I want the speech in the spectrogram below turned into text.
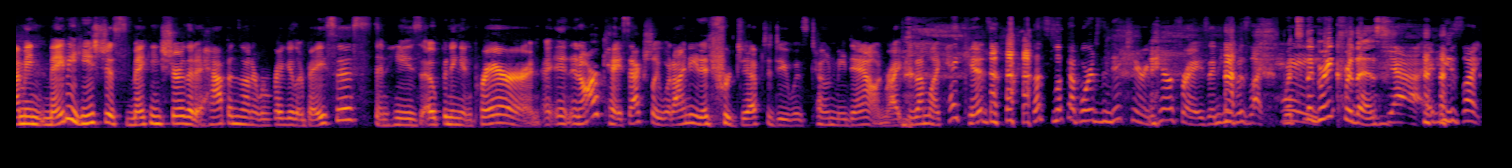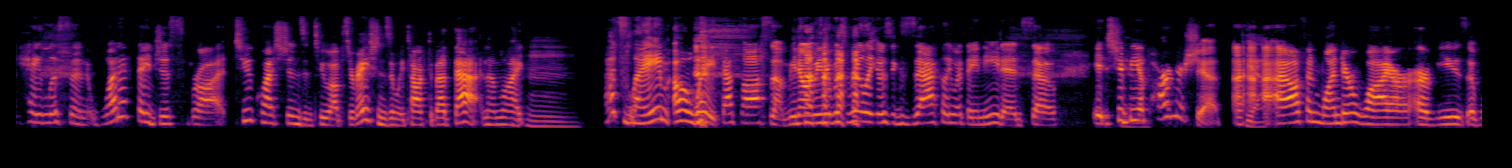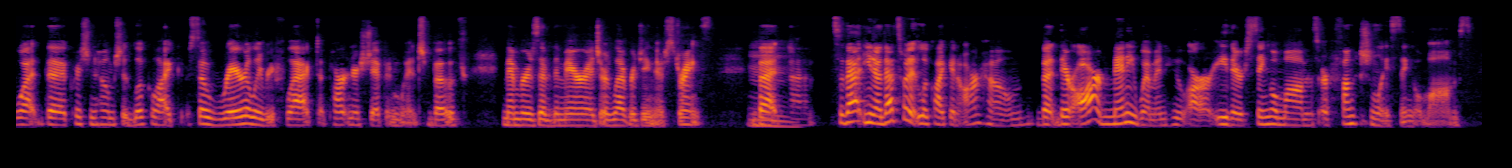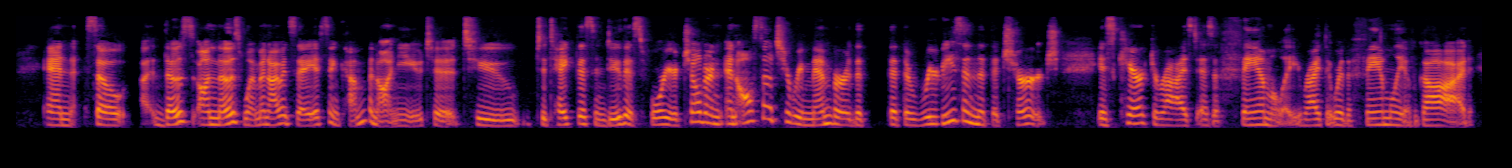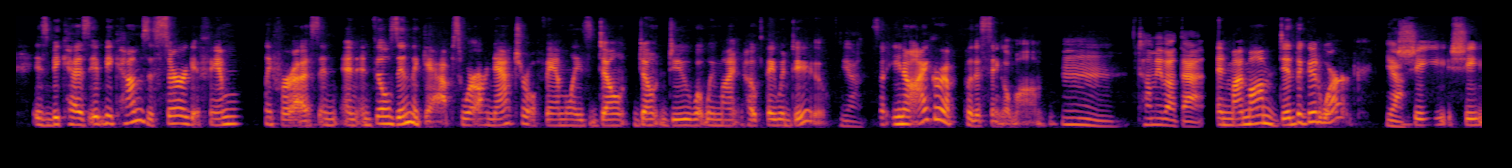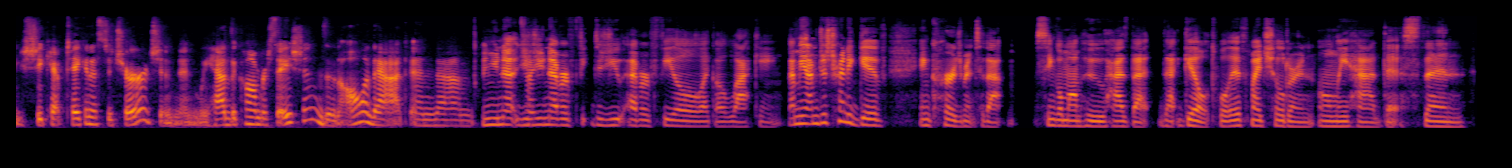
I mean, maybe he's just making sure that it happens on a regular basis and he's opening in prayer. And in, our case, actually, what I needed for Jeff to do was tone me down, right? Because I'm like, hey, kids, let's look up words in the dictionary, paraphrase. And he was like, hey. What's the Greek for this? Yeah. And he's like, hey, listen, what if they just brought two questions and two observations and we talked about that? And I'm like, mm that's lame. Oh, wait, that's awesome. You know, I mean, it was really, it was exactly what they needed. So it should be a partnership. Yeah. I, I, often wonder why our, our views of what the Christian home should look like so rarely reflect a partnership in which both members of the marriage are leveraging their strengths. Mm. But um, so that, you know, that's what it looked like in our home. But there are many women who are either single moms or functionally single moms and so uh, those on those women i would say it's incumbent on you to to to take this and do this for your children and also to remember that that the reason that the church is characterized as a family right that we're the family of god is because it becomes a surrogate family for us and, and and fills in the gaps where our natural families don't don't do what we might hope they would do. Yeah. So you know i grew up with a single mom. Mm, tell me about that. And my mom did the good work yeah. She she she kept taking us to church and, and we had the conversations and all of that. And um and you know did you never did you ever feel like a lacking? I mean i'm just trying to give encouragement to that single mom who has that that guilt. Well if my children only had this then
